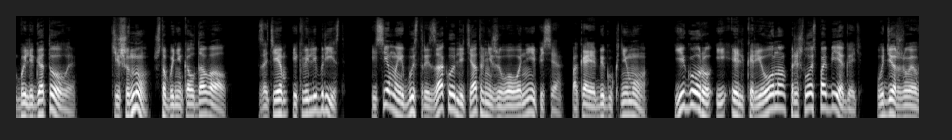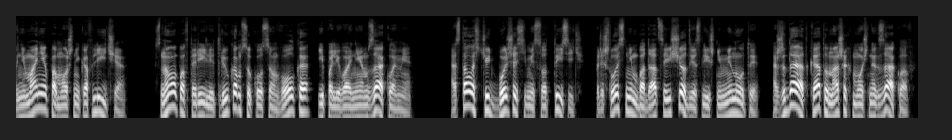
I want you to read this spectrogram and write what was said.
были готовы. Тишину, чтобы не колдовал. Затем эквилибрист. И все мои быстрые заклы летят в неживого непися, пока я бегу к нему. Егору и Эль Кариону пришлось побегать, удерживая внимание помощников Лича. Снова повторили трюком с укусом волка и поливанием заклами. Осталось чуть больше 700 тысяч. Пришлось с ним бодаться еще две с лишним минуты, ожидая откату наших мощных заклов.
